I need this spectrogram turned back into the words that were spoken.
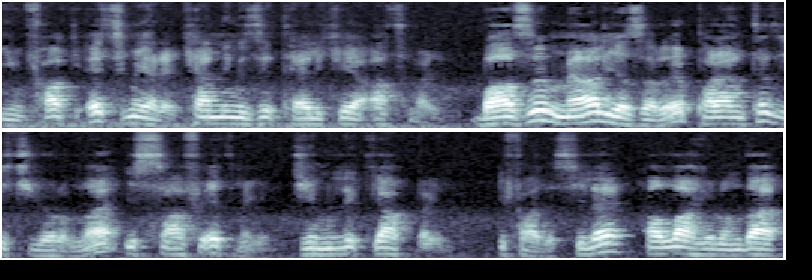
infak etmeyerek kendinizi tehlikeye atmayın. Bazı meal yazarı parantez içi yorumla israfı etmeyin, cimrilik yapmayın ifadesiyle Allah yolunda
